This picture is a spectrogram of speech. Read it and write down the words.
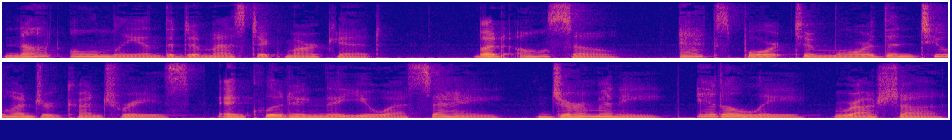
not only in the domestic market, but also export to more than 200 countries, including the USA, Germany, Italy, Russia,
